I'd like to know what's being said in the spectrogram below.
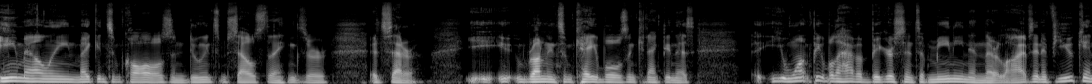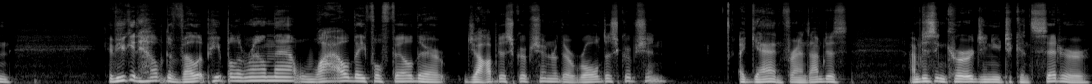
emailing, making some calls and doing some sales things or etc. Running some cables and connecting this. You want people to have a bigger sense of meaning in their lives and if you can if you can help develop people around that while they fulfill their job description or their role description, again, friends, I'm just I'm just encouraging you to consider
